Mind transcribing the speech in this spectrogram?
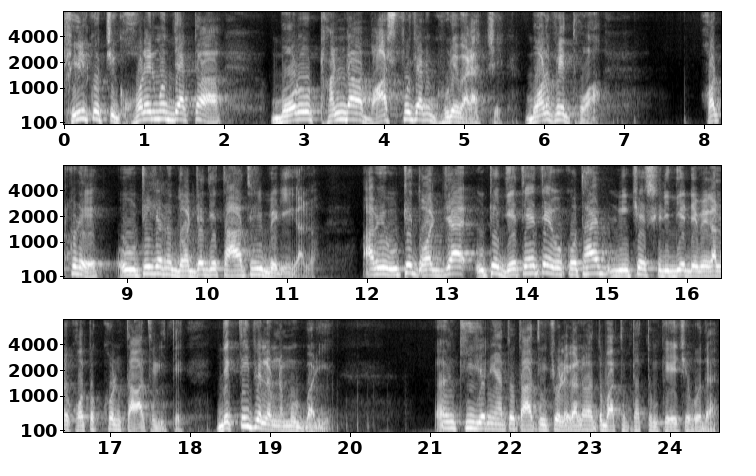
ফিল করছি ঘরের মধ্যে একটা বড় ঠান্ডা বাষ্প যেন ঘুরে বেড়াচ্ছে, বরফের ধোয়া। হট করে ও উঠে যেন দরজা দিয়ে তাড়াতাড়ি বেরিয়ে গেল। আমি উঠে দরজা, উঠে যেতে যেতে ও কোথায় নিচে সিঁড়ি দিয়ে নেমে গেল কতক্ষণ তাড়াতাড়িতে? দেখতেই পেলাম না মুখ বাড়িয়ে। কি জানি এত তাড়াতাড়ি চলে গেল হয়তো বাথরুম টাথরুম পেয়েছে বোধ হয়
